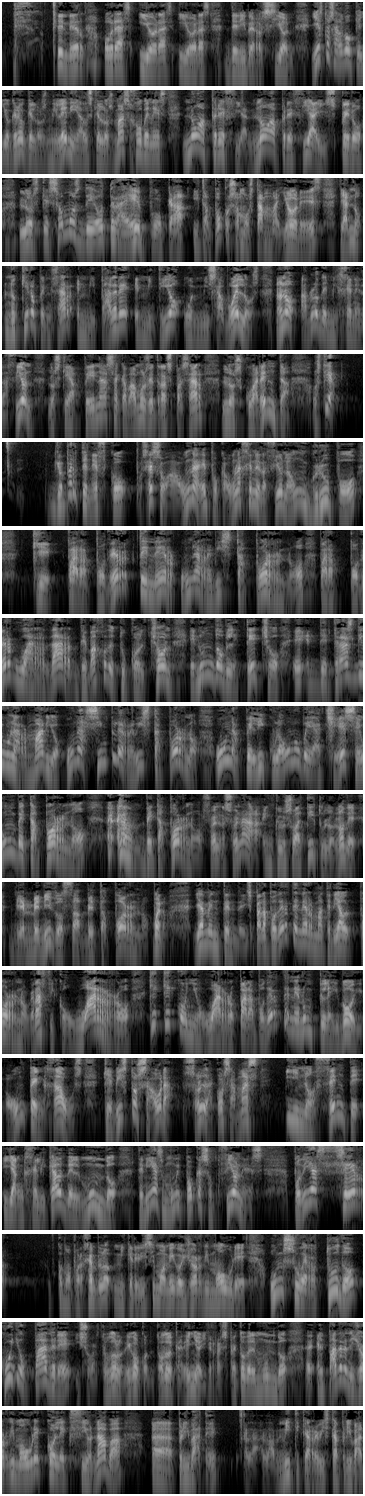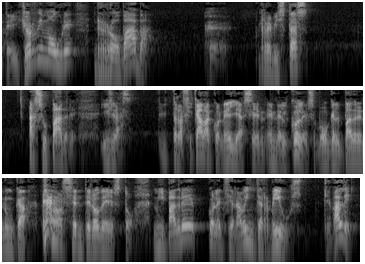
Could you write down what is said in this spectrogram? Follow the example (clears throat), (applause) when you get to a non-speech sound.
tener horas y horas y horas de diversión. Y esto es algo que yo creo que los millennials, que los más jóvenes no aprecian, no apreciáis, pero los que somos de otra época y tampoco somos tan mayores, ya no, no quiero pensar en mi padre, en mi tío o en mis abuelos. No, no, hablo de mi generación, los que apenas acabamos de traspasar los 40. Hostia, yo pertenezco, pues eso, a una época, a una generación, a un grupo que para poder tener una revista porno, para poder guardar debajo de tu colchón, en un doble techo, eh, detrás de un armario, una simple revista porno, una película, un VHS, un betaporno, (clears throat) betaporno, suena, suena incluso a título, ¿no? De bienvenidos a betaporno. Bueno, ya me entendéis, para poder tener material pornográfico, guarro, ¿qué, qué coño guarro? Para poder tener un Playboy o un Penthouse, que vistos ahora son la cosa más inocente y angelical del mundo, tenías muy pocas opciones. Podías ser como por ejemplo mi queridísimo amigo Jordi Moure, un suertudo cuyo padre, y suertudo lo digo con todo el cariño y respeto del mundo, eh, el padre de Jordi Moure coleccionaba eh, Private, la, mítica revista Private, y Jordi Moure robaba eh, revistas a su padre y las traficaba con ellas en, el cole. Supongo que el padre nunca (clears throat) se enteró de esto. Mi padre coleccionaba interviews, que vale,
